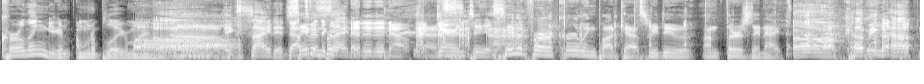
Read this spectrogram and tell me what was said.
curling, you're gonna, I'm gonna blow your mind. Oh, Oh. excited. Save it That's for- excited. it out. I guarantee it. Save it for our curling podcast we do on Thursday night. Oh, coming up That's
